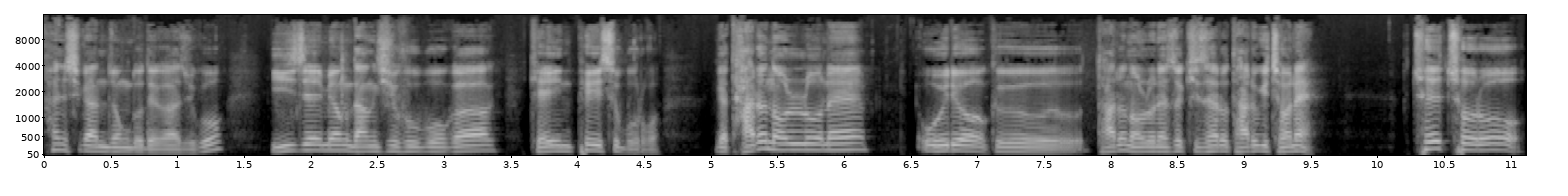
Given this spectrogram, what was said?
1시간 정도 돼 가지고 이재명 당시 후보가 개인 페이스북으로 그러니까 다른 언론에 오히려 그 다른 언론에서 기사로 다루기 전에 최초로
